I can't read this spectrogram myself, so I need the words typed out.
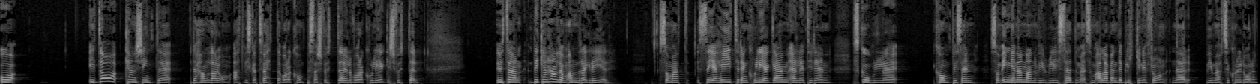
Och idag kanske inte det handlar om att vi ska tvätta våra kompisars fötter eller våra kollegors fötter. Utan det kan handla om andra grejer. Som att säga hej till den kollegan eller till den skolkompisen som ingen annan vill bli sedd med, som alla vänder blicken ifrån när vi möts i korridoren.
